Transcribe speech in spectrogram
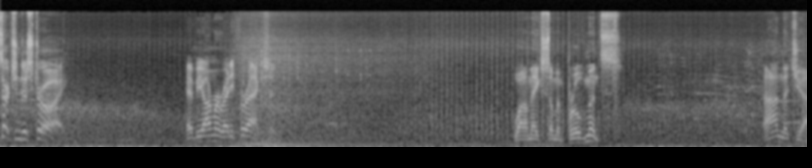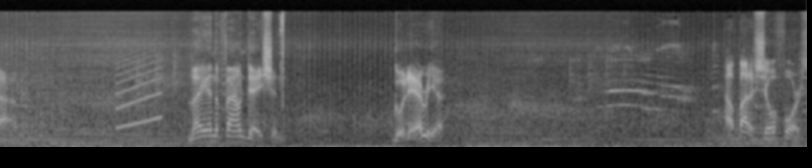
Search and destroy. Heavy armor ready for action. Want to make some improvements? On the job. Laying the foundation. Good area. How about a show of force?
